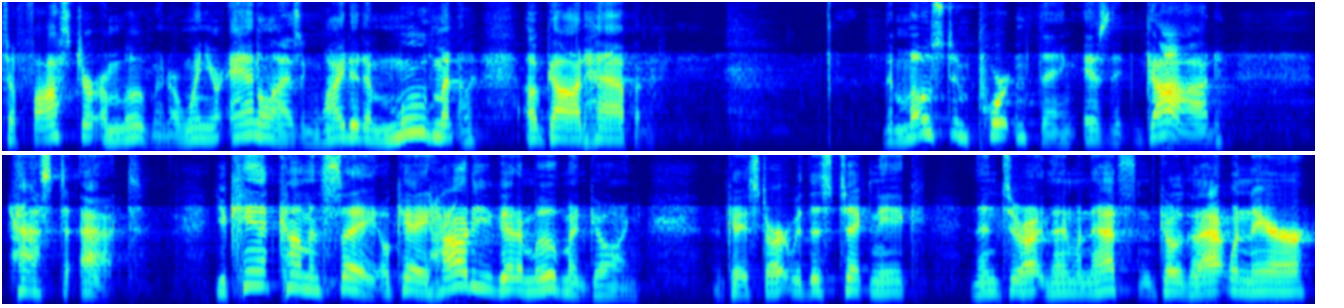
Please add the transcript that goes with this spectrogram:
to foster a movement, or when you're analyzing why did a movement of God happen, the most important thing is that God has to act. You can't come and say, okay, how do you get a movement going? Okay, start with this technique, then, to, then when that's go to that one there,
